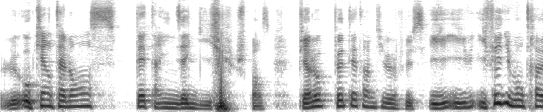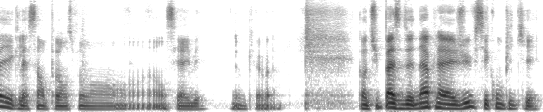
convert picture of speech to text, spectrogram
Le aucun talent, c'est peut-être un Inzaghi, je pense. Pirlo, peut-être un petit peu plus. Il, fait du bon travail avec la Samp en ce moment en, Série B. Donc euh, voilà. Quand tu passes de Naples à la Juve, c'est compliqué.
